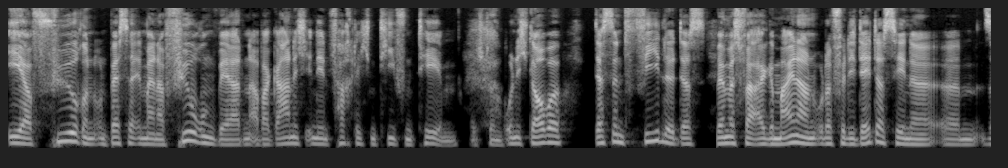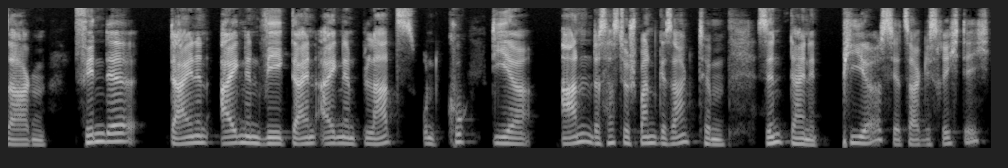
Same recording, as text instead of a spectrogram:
eher führen und besser in meiner Führung werden, aber gar nicht in den fachlichen tiefen Themen. Und ich glaube, das sind viele, dass, wenn wir es verallgemeinern oder für die Data-Szene ähm, sagen, finde deinen eigenen Weg, deinen eigenen Platz und guck dir an, das hast du spannend gesagt, Tim, sind deine Peers, jetzt sage ich es richtig,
